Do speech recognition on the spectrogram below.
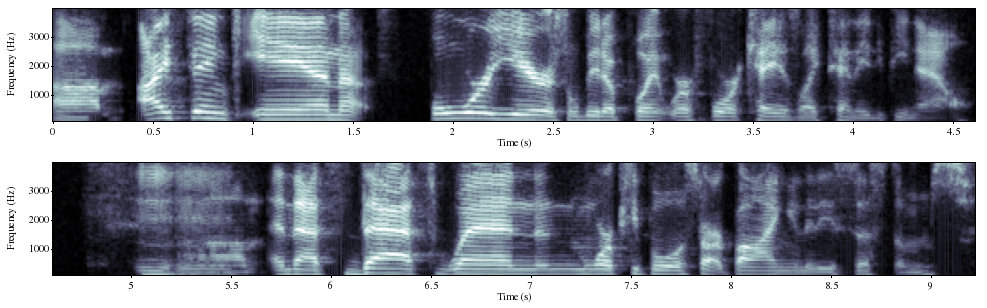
um, I think in four years we'll be at a point where 4K is like 1080p now. Mhm. Um, and that's that's when more people will start buying into these systems.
